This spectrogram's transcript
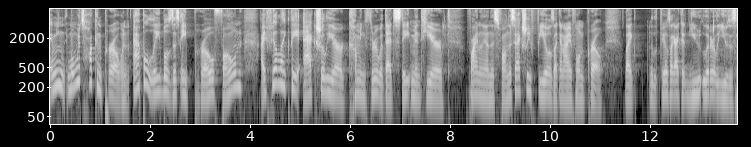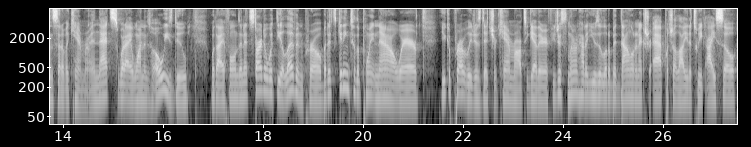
I mean, when we're talking pro, when Apple labels this a pro phone, I feel like they actually are coming through with that statement here finally on this phone. This actually feels like an iPhone Pro. Like, it feels like I could u- literally use this instead of a camera. And that's what I wanted to always do with iPhones. And it started with the 11 Pro, but it's getting to the point now where you could probably just ditch your camera altogether. If you just learn how to use a little bit, download an extra app which will allow you to tweak ISO,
